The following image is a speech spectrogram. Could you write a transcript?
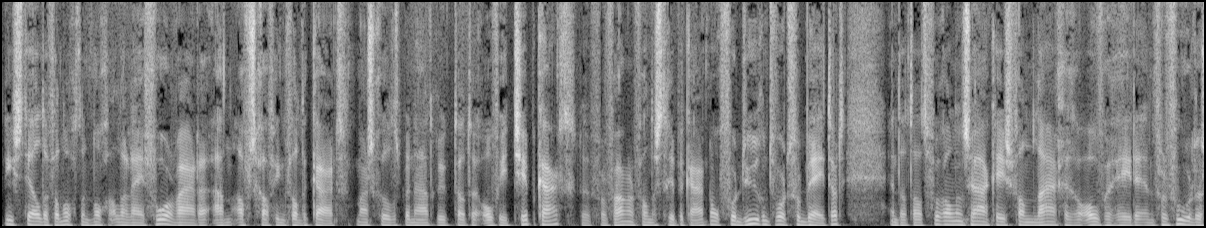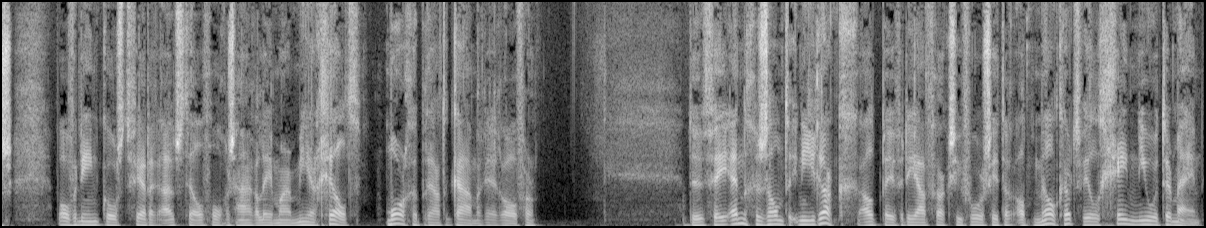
Die stelden vanochtend nog allerlei voorwaarden aan afschaffing van de kaart. Maar Schultz benadrukt dat de OV-chipkaart, de vervanger van de strippenkaart, nog voortdurend wordt verbeterd. En dat dat vooral een zaak is van lagere overheden en vervoerders. Bovendien kost verder uitstel volgens haar alleen maar meer geld. Morgen praat de Kamer erover. De VN-gezant in Irak, oud-PVDA-fractievoorzitter Ad Melkert, wil geen nieuwe termijn.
